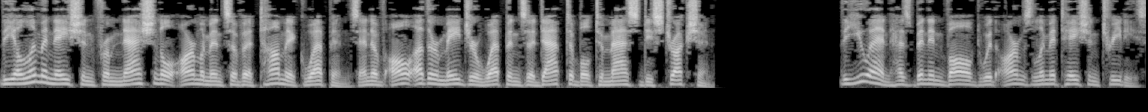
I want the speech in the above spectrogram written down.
the elimination from national armaments of atomic weapons and of all other major weapons adaptable to mass destruction. The UN has been involved with arms limitation treaties,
